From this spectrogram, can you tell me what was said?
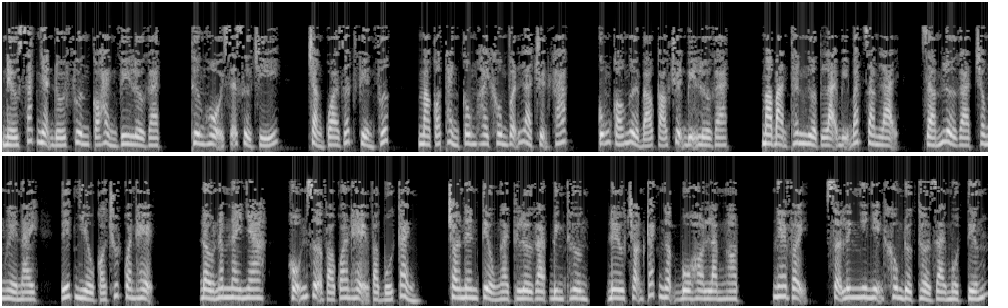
Nếu xác nhận đối phương có hành vi lừa gạt, thương hội sẽ xử trí, chẳng qua rất phiền phức, mà có thành công hay không vẫn là chuyện khác, cũng có người báo cáo chuyện bị lừa gạt, mà bản thân ngược lại bị bắt giam lại, dám lừa gạt trong nghề này, ít nhiều có chút quan hệ. Đầu năm nay nha, hỗn dựa vào quan hệ và bối cảnh, cho nên tiểu ngạch lừa gạt bình thường đều chọn cách ngậm bồ hòn làm ngọt. Nghe vậy, sợ Linh Nhi nhịn không được thở dài một tiếng,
